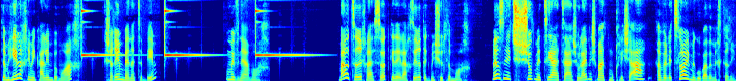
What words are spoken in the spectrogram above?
תמהיל הכימיקלים במוח, קשרים בין עצבים ומבנה המוח. מה הוא צריך לעשות כדי להחזיר את הגמישות למוח? מרזניץ' שוב מציע הצעה שאולי נשמעת כמו קלישאה, אבל אצלו היא מגובה במחקרים.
